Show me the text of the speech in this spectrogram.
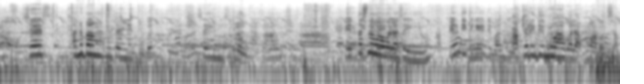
Oo. Sis, ano bang internet mo? Converge. Sa inyo? Globe. Tapos nawawala sa inyo? PLDT kayo, di ba? Actually, hindi mawawala, bumabagsak.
